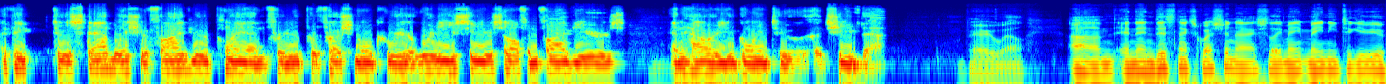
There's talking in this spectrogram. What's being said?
I think to establish a five year plan for your professional career. Where do you see yourself in five years, and how are you going to achieve that? Very well. Um, and then this next question, I actually may, may need to give you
